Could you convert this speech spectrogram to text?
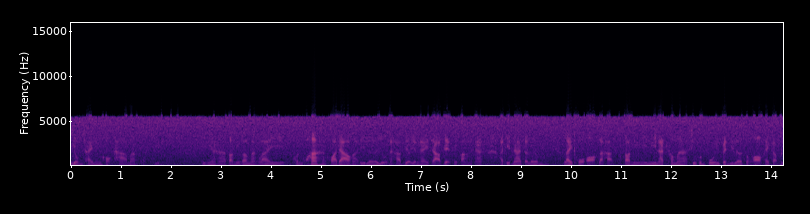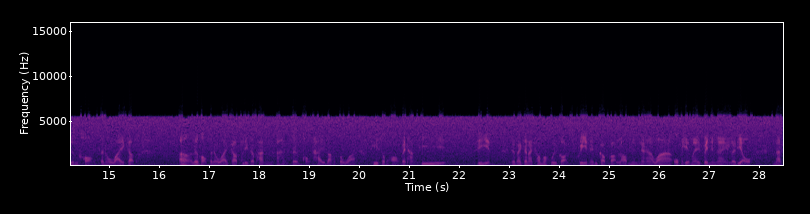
นิยมใช้เรื่องของทามากกว่ากินทีนี้ฮะตอนนี้ก็กำลังไล่ค้นคว้าคว้าดาวหาดีลเลอร์อยู่นะครับ เดี๋ยวยังไงจะอัปเดตให้ฟังนะฮะอาทิตย์หน้าจะเริ่มไล่โทรออกแล้วครับ ตอนนี้มีนัดเข้ามาชื่อคุณปุ้ยเป็นดีลเลอร์ส่งออกให้กับเรื่องของสโนไวท์กับเอ่อเรื่องของสโนไวท์กับผลิตภัณฑ์อาหารเสริมของไทยบางตัว ที่ส่งออกไปทางที่จีน เดี๋ยวแม็กจะนัดเข้ามาคุยก่อนสกรีนให้พี่กอฟก่อนรอบหนึ่งนะฮะว่าโอเคไหมเป็นยังไง แล้วเดี๋ยวนัด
